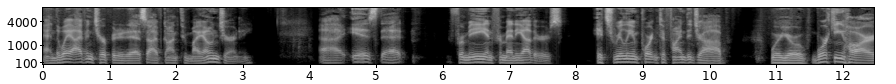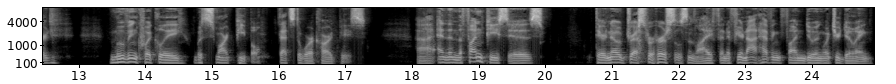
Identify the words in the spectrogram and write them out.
And the way I've interpreted it as I've gone through my own journey uh, is that for me and for many others, it's really important to find a job where you're working hard, moving quickly with smart people. That's the work hard piece. Uh, and then the fun piece is there are no dress rehearsals in life. And if you're not having fun doing what you're doing,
